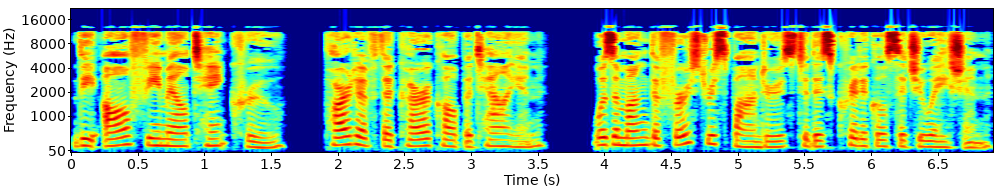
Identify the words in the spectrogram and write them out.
The all-female tank crew, part of the Caracal Battalion, was among the first responders to this critical situation.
